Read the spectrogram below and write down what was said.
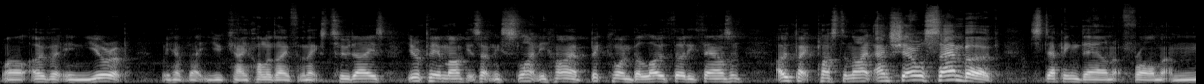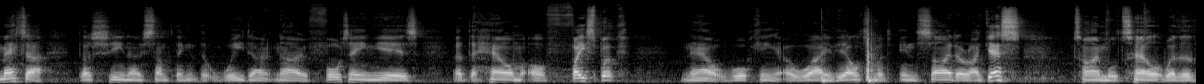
While over in Europe, we have that UK holiday for the next two days. European markets opening slightly higher, Bitcoin below 30,000, OPEC plus tonight, and Sheryl Sandberg stepping down from Meta. Does she know something that we don't know? 14 years at the helm of Facebook now walking away. The ultimate insider, I guess. Time will tell whether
